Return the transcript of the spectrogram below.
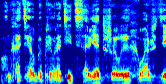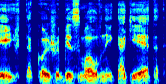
Он хотел бы превратить совет живых вождей в такой же безмолвный, как и этот.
